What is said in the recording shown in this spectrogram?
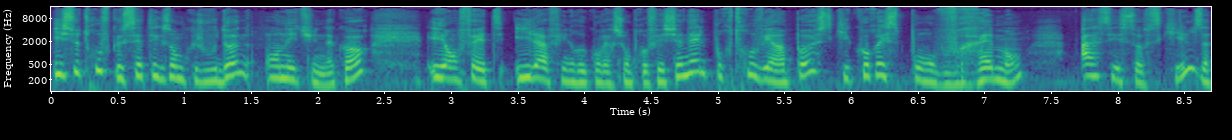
Il se trouve que cet exemple que je vous donne en est une, d'accord? Et en fait, il a fait une reconversion professionnelle pour trouver un poste qui correspond correspond vraiment à ses soft skills,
